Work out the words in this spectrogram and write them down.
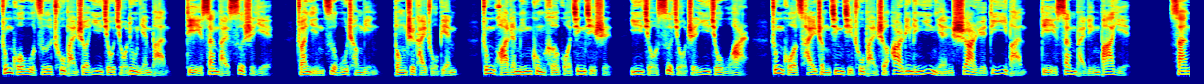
中国物资出版社一九九六年版第三百四十页，转引自吴成明、董志凯主编《中华人民共和国经济史》一九四九至一九五二，中国财政经济出版社二零零一年十二月第一版第三百零八页。三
